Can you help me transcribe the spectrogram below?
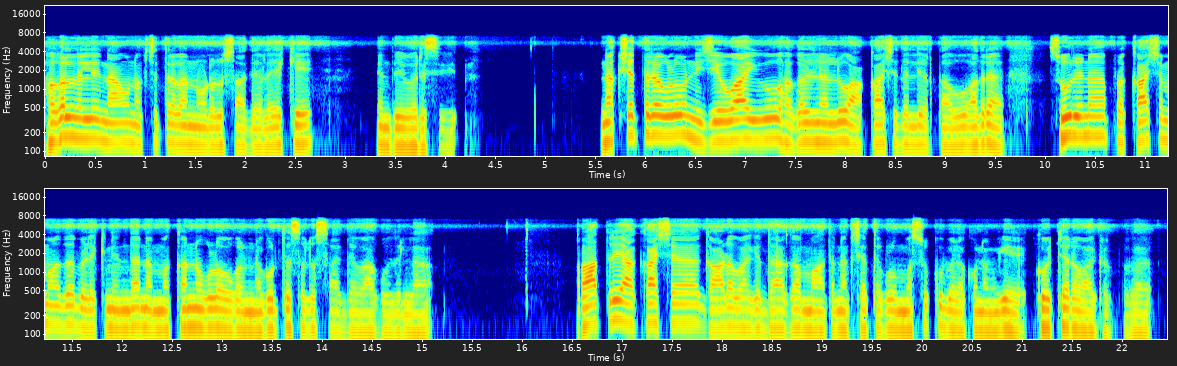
ಹಗಲಿನಲ್ಲಿ ನಾವು ನಕ್ಷತ್ರಗಳನ್ನು ನೋಡಲು ಸಾಧ್ಯವಿಲ್ಲ ಏಕೆ ಎಂದು ವಿವರಿಸಿ. ನಕ್ಷತ್ರಗಳು ನಿಜವಾಗಿಯೂ ಹಗಲಿನಲ್ಲೂ ಆಕಾಶದಲ್ಲಿ ಇರ್ತಾವು, ಆದರೆ ಸೂರ್ಯನ ಪ್ರಕಾಶಮಾದ ಬೆಳಕಿನಿಂದ ನಮ್ಮ ಕಣ್ಣುಗಳು ಅವುಗಳನ್ನು ಗುರುತಿಸಲು ಸಾಧ್ಯವಾಗುವುದಿಲ್ಲ. ರಾತ್ರಿ ಆಕಾಶ ಗಾಢವಾಗಿದ್ದಾಗ ಮಾತ್ರ ನಕ್ಷತ್ರಗಳು ಮಸುಕು ಬೆಳಕು ನಮಗೆ ಗೋಚರವಾಗಿರ್ತದೆ.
